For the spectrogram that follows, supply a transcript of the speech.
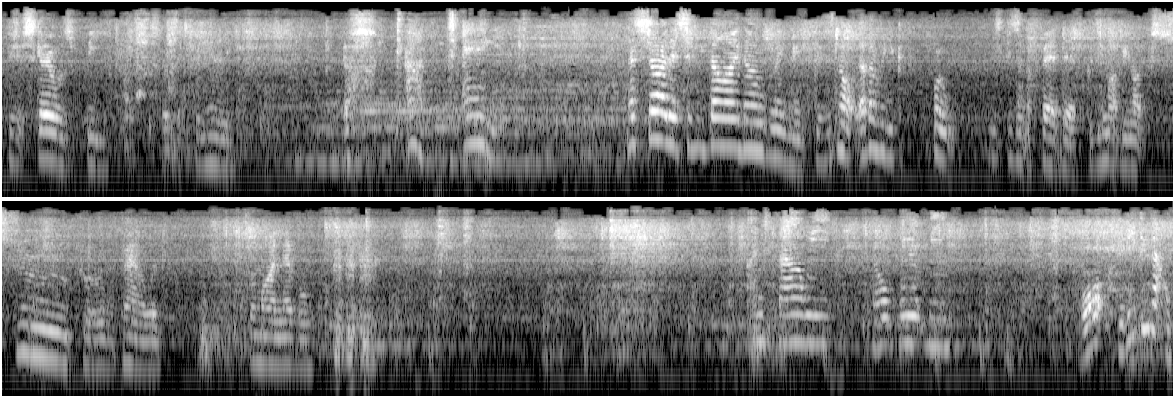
Because it scales B. So it's pretty handy. Ugh, god dang. it. Let's try this. If you die, don't blame me. Because it's not, I don't think you can, well, this isn't a fair death. Because you might be like super overpowered for my level. I'm sorry. Don't hurt me. What? Did he do that on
